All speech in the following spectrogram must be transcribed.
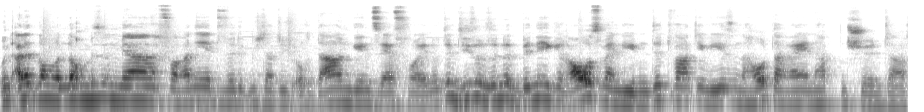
und alles noch, noch ein bisschen mehr vorangeht, würde ich mich natürlich auch dahingehend sehr freuen. Und in diesem Sinne bin ich raus, mein Lieben. Das war gewesen. Haut da rein, habt einen schönen Tag.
